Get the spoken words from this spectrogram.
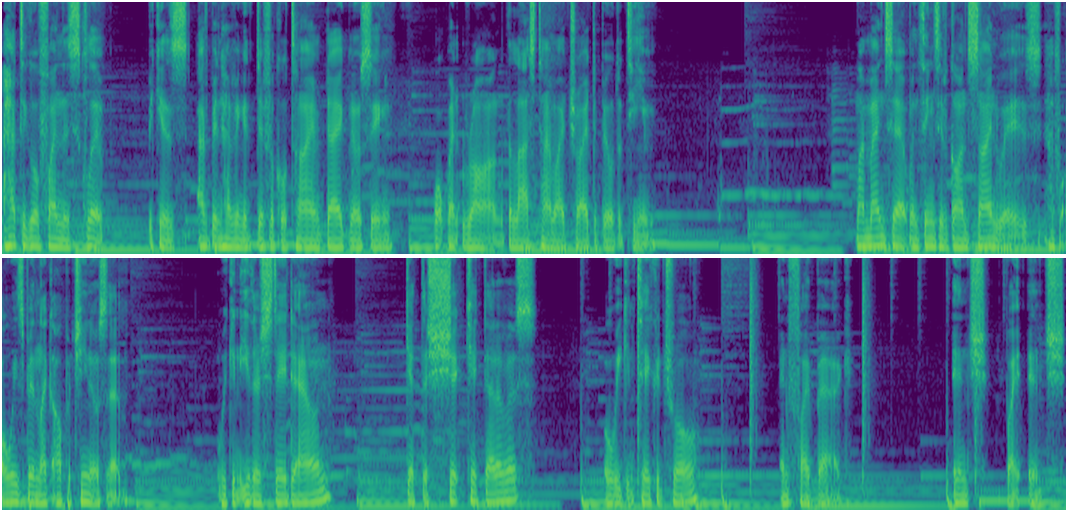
I had to go find this clip because I've been having a difficult time diagnosing what went wrong the last time I tried to build a team. My mindset when things have gone sideways have always been like Al Pacino said. We can either stay down, get the shit kicked out of us, or we can take control and fight back. Inch by inch.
